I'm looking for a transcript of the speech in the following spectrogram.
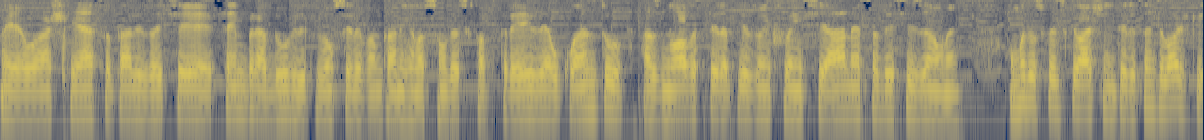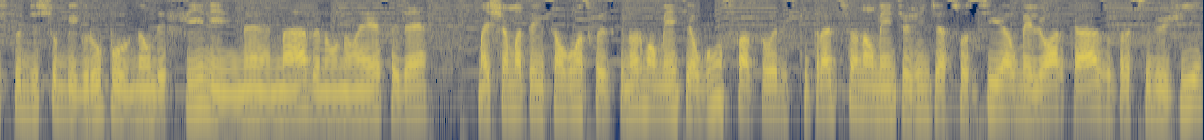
Eu acho que essa, Thales, vai ser sempre a dúvida que vão ser levantada em relação ao Desktop 3, é o quanto as novas terapias vão influenciar nessa decisão, né? Uma das coisas que eu acho interessante, lógico estudo de subgrupo não define né, nada, não, não é essa a ideia, mas chama atenção algumas coisas que normalmente alguns fatores que tradicionalmente a gente associa ao melhor caso para cirurgia,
